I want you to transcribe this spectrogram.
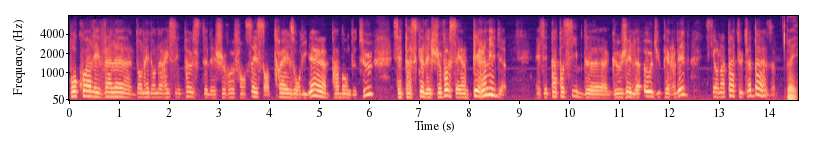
pourquoi les valeurs données dans le Racing Post des chevaux français sont très ordinaires, pas bons de tout? C'est parce que les chevaux, c'est une pyramide. Et c'est pas possible de gauger le haut du pyramide si on n'a pas toute la base. Oui.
